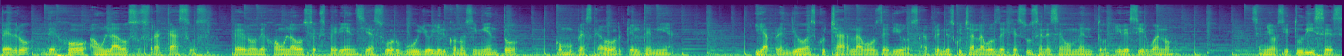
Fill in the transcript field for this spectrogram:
Pedro dejó a un lado sus fracasos, Pedro dejó a un lado su experiencia, su orgullo y el conocimiento como pescador que él tenía y aprendió a escuchar la voz de Dios, aprendió a escuchar la voz de Jesús en ese momento y decir, bueno, Señor, si tú dices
